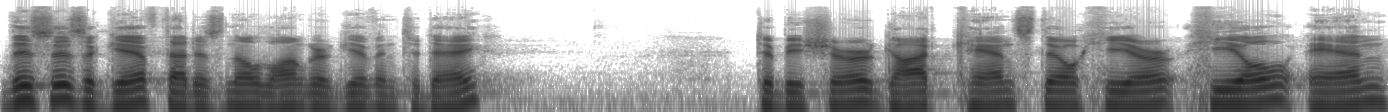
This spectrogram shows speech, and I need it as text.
This is a gift that is no longer given today. To be sure, God can still hear, heal and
